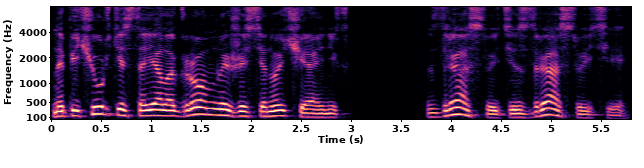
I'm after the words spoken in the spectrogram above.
На печурке стоял огромный жестяной чайник. «Здравствуйте, здравствуйте!»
